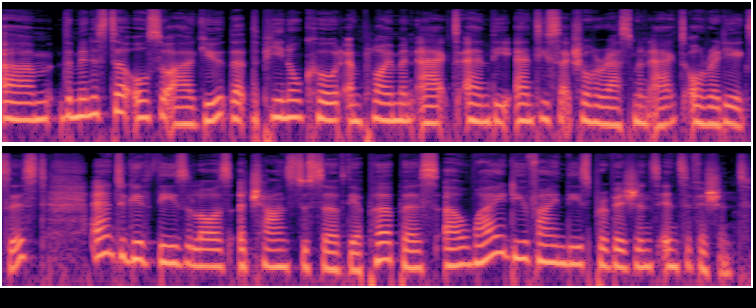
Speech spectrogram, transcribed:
um, the minister also argued that the Penal Code Employment Act and the Anti Sexual Harassment Act already exist, and to give these laws a chance to serve their purpose, uh, why do you find these provisions insufficient?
